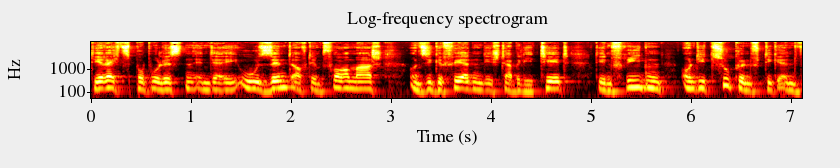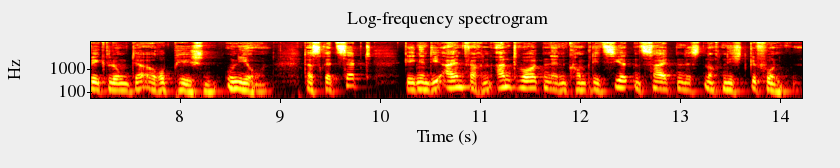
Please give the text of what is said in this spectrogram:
die Rechtspopulisten in der EU sind auf dem Vormarsch und sie gefährden die Stabilität, den Frieden und die zukünftige Entwicklung der Europäischen Union. Das Rezept gegen die einfachen Antworten in komplizierten Zeiten ist noch nicht gefunden.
